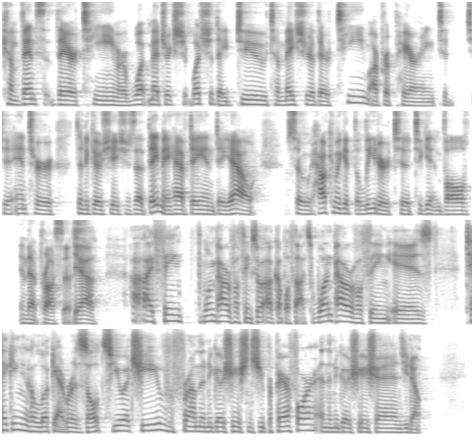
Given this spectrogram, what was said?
convince their team or what metrics what should they do to make sure their team are preparing to to enter the negotiations that they may have day in day out so how can we get the leader to to get involved in that process Yeah. I think one powerful thing, so a couple thoughts. One powerful thing is taking a look at results you achieve from the negotiations you prepare for and the negotiations you don't.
